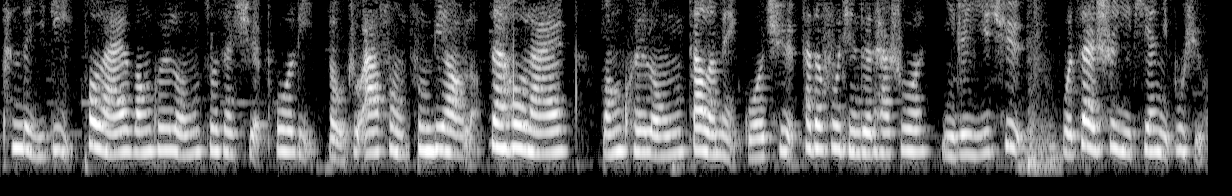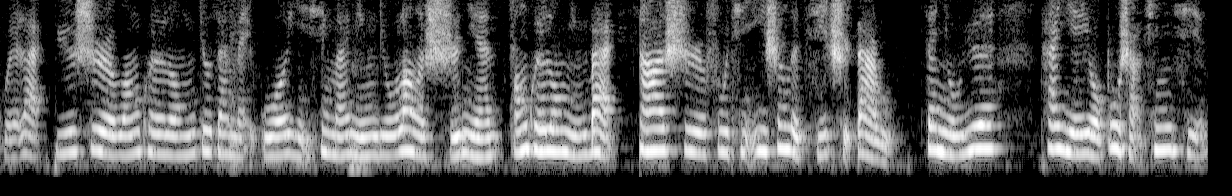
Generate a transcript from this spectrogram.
喷的一地。后来，王奎龙坐在血泊里，搂住阿凤，疯掉了。再后来，王奎龙到了美国去，他的父亲对他说：“你这一去，我再试一天，你不许回来。”于是，王奎龙就在美国隐姓埋名流浪了十年。王奎龙明白。他是父亲一生的奇耻大辱。在纽约，他也有不少亲戚，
